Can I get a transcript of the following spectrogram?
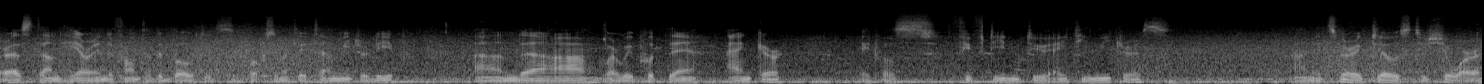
Where I stand here in the front of the boat, it's approximately 10 meter deep. And uh, where we put the anchor, it was 15 to 18 meters. And it's very close to shore,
